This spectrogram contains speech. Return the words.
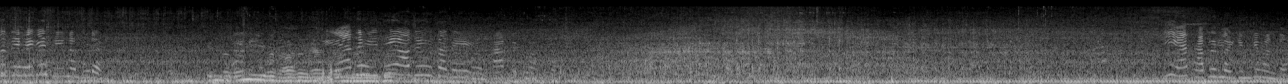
तो देखेंगे तीन बुढ़ा तीन बुढ़ा नहीं बता रहे हैं ये नहीं थी आज ही बता दे हाथ मत ये है थापे लगे इनके मन का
